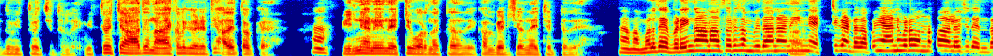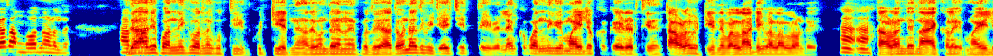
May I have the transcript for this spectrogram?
ഇത് വിത്ത് വെച്ചിട്ടുള്ളത്. വിത്ത് വെച്ച് ആദ്യം നായ്ക്കൾ കേട്ടി ആദ്യത്തൊക്കെ. പിന്നെയാണ് ഈ നെറ്റ് കുറഞ്ഞിട്ടത് കമ്പി അടിച്ചത് നെറ്റ് ഇട്ടത് ആ നമ്മളിത് എവിടെയും കാണാത്ത ഒരു സംവിധാനമാണ് ഈ നെറ്റ് കണ്ടത്. അപ്പൊ ഞാൻ ഇവിടെ വന്നപ്പോ ആലോചിച്ചത് എന്താ സംഭവം എന്നുള്ളത്. ഇത് ആദ്യം പന്നിക്ക് പറഞ്ഞ കുത്തി കുറ്റിയായിരുന്നു. അതുകൊണ്ട് തന്നെ ഇപ്പൊ അതുകൊണ്ട് അത് വിജയിച്ചിട്ട് എല്ലാം പന്നിക്ക് മയിലൊക്കെ കേടെടുത്തിരുന്നു തവള വെട്ടിയിരുന്നു. വെള്ളം അടി വെള്ളം ഉള്ളതുകൊണ്ട് ആ ആ. തവളന്റെ നായ്ക്കൾ മയിൽ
